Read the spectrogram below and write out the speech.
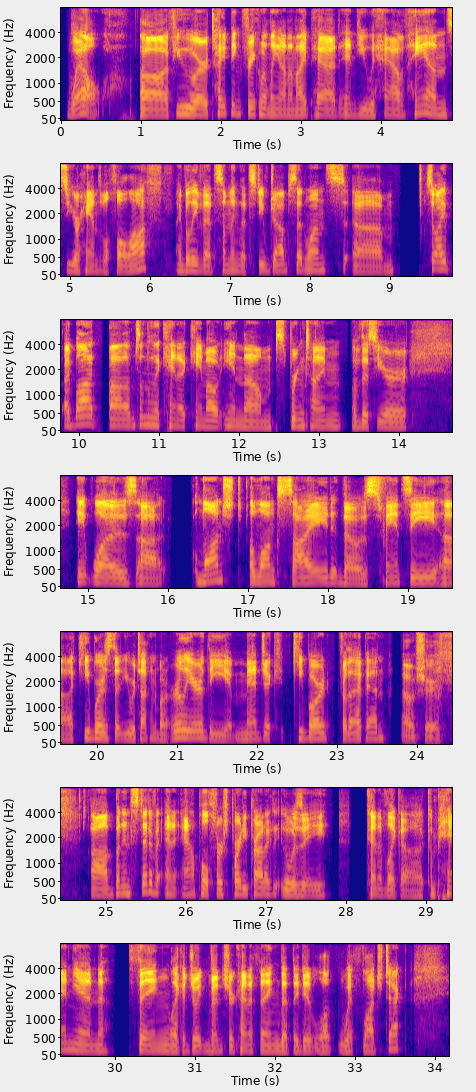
Well, uh, if you are typing frequently on an iPad and you have hands, your hands will fall off. I believe that's something that Steve Jobs said once. Um, so I, I bought um, something that kind of came out in um, springtime of this year. It was uh, launched alongside those fancy uh, keyboards that you were talking about earlier, the Magic keyboard for the iPad. Oh sure. Uh, but instead of an Apple first party product, it was a kind of like a companion thing, like a joint venture kind of thing that they did with Logitech.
